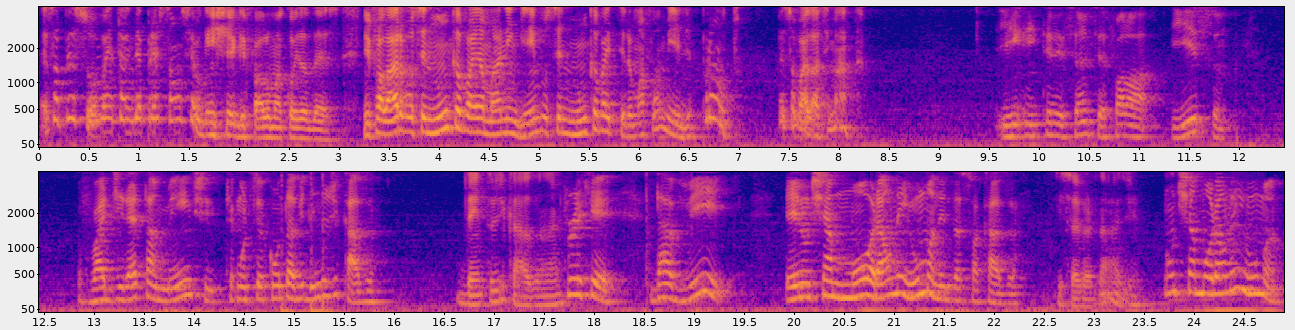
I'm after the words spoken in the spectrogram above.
essa pessoa vai entrar em depressão se alguém chega e fala uma coisa dessa. Me falaram, você nunca vai amar ninguém, você nunca vai ter uma família. Pronto. A pessoa vai lá e se mata. E é interessante você falar isso, vai diretamente o que aconteceu com Davi dentro de casa. Dentro de casa, né? Por quê? Davi, ele não tinha moral nenhuma dentro da sua casa. Isso é verdade. Não tinha moral nenhuma.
